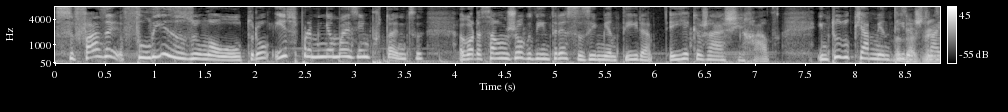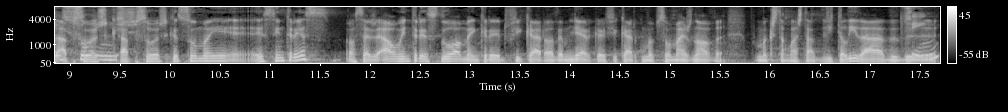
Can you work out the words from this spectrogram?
se fazem felizes um ao outro, isso para mim é o mais importante. Agora, se há um jogo de interesses e mentira, aí é que eu já acho errado. Em tudo o que há Mas mentiras, às vezes há pessoas, há pessoas que assumem esse interesse. Ou seja, há o interesse do homem querer ficar, ou da mulher querer ficar com uma pessoa mais nova, por uma questão lá está de vitalidade, de,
